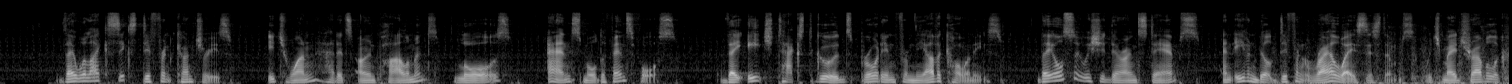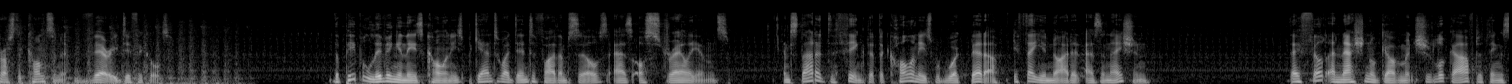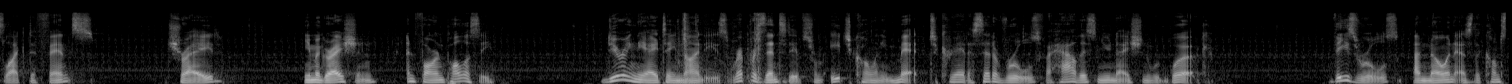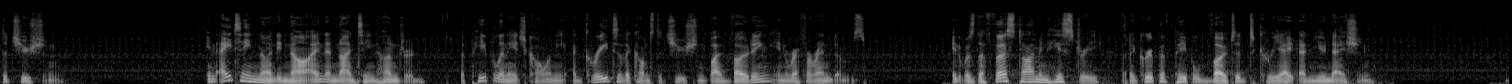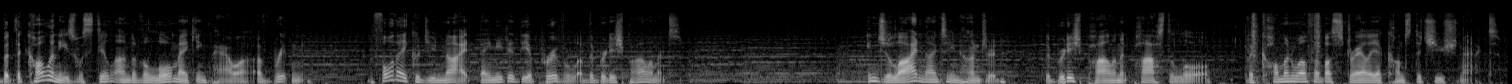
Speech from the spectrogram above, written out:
They were like six different countries. Each one had its own parliament, laws, and small defence force. They each taxed goods brought in from the other colonies. They also issued their own stamps and even built different railway systems, which made travel across the continent very difficult. The people living in these colonies began to identify themselves as Australians and started to think that the colonies would work better if they united as a nation. They felt a national government should look after things like defence, trade, immigration, and foreign policy. During the 1890s, representatives from each colony met to create a set of rules for how this new nation would work. These rules are known as the Constitution. In 1899 and 1900, the people in each colony agreed to the Constitution by voting in referendums. It was the first time in history that a group of people voted to create a new nation. But the colonies were still under the lawmaking power of Britain before they could unite, they needed the approval of the British Parliament. In July 1900, the British Parliament passed a law, the Commonwealth of Australia Constitution Act.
